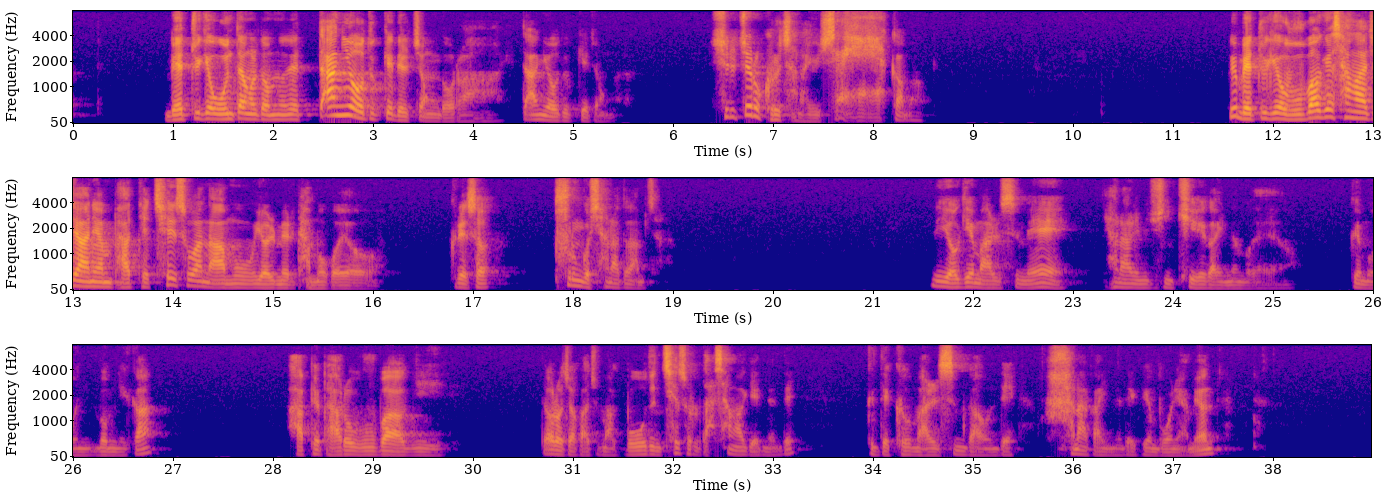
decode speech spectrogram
메뚜기가 온 땅을 덮는데 땅이 어둡게 될 정도라. 땅이 어둡게 정도라. 실제로 그렇잖아요. 새까맣. 그 메뚜기가 우박에 상하지 아니한 밭에 채소와 나무 열매를 다 먹어요. 그래서 푸른 것이 하나도 남잖아. 여기에 말씀에 하나님이 주신 기회가 있는 거예요. 그게 뭡니까? 앞에 바로 우박이 떨어져 가지고 막 모든 채소를 다 상하게 했는데 근데 그 말씀 가운데 하나가 있는데 그게 뭐냐면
